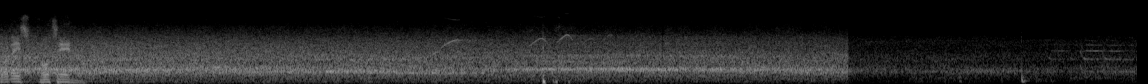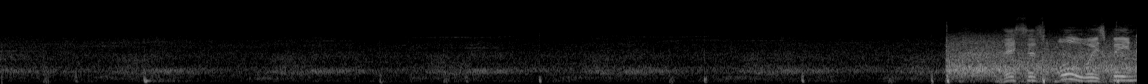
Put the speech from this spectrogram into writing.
Got his foot in. This has always been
